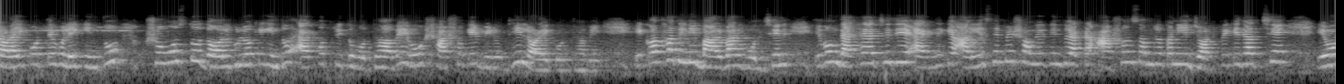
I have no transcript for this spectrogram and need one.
লড়াই করতে হলে কিন্তু সমস্ত দলগুলোকে কিন্তু একত্রিত হতে হবে এবং শাসকের বিরুদ্ধেই লড়াই করতে হবে। একথা তিনি বারবার বলছেন এবং দেখা যাচ্ছে যে একদিকে আইএসএফ এর সঙ্গে কিন্তু একটা আসন সমঝোতা নিয়ে জট পেকে যাচ্ছে এবং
